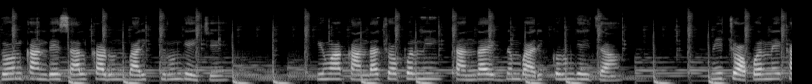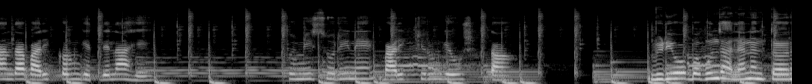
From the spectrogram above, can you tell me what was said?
दोन कांदे साल काढून बारीक चिरून घ्यायचे. किंवा कांदा चॉपरने कांदा एकदम बारीक करून घ्यायचा. मी चॉपरने कांदा बारीक करून घेतलेला आहे. तुम्ही सुरीने बारीक चिरून घेऊ शकता. व्हिडिओ बघून झाल्यानंतर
